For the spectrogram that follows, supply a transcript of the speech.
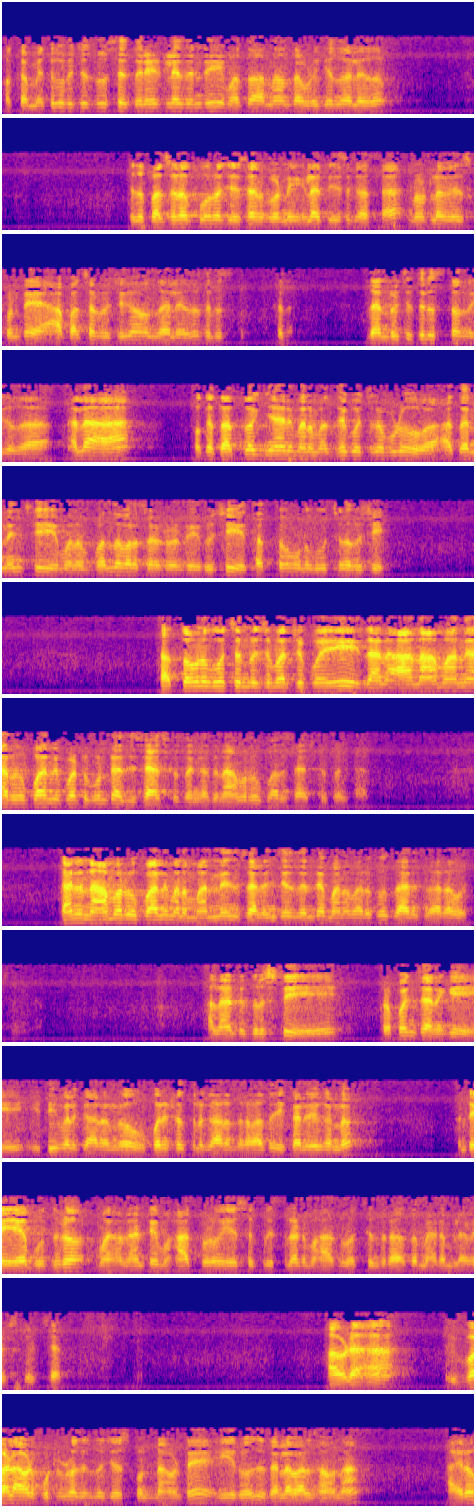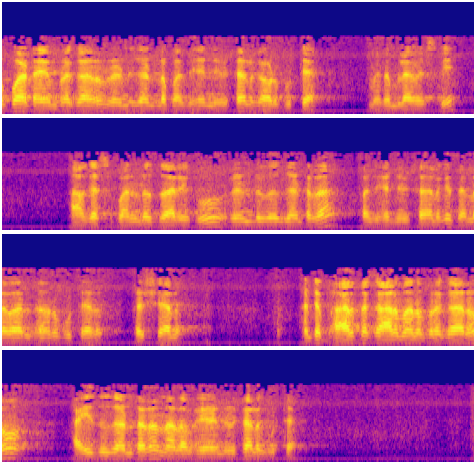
ఒక మెతుకు రుచి చూస్తే తెలియట్లేదండి. మొత్తం అన్నం అంతా ఉడికిందో లేదో. ఏదో పచ్చడో కూర చేశానుకోండి ఇలా తీసి కాస్త నోట్లో వేసుకుంటే ఆ పచ్చడి రుచిగా ఉందా లేదో తెలుస్తుంది కదా. దాని రుచి తెలుస్తుంది కదా. అలా ఒక తత్వజ్ఞాని మన మధ్యకు వచ్చినప్పుడు అతని నుంచి మనం పొందవలసినటువంటి రుచి తత్వమును కూర్చున్న రుచి తత్వమును కూర్చొని రుచి మర్చిపోయి దాని ఆ నామాన్ని ఆ రూపాన్ని పట్టుకుంటే అది శాశ్వతం కాదు. నామరూపాలు శాశ్వతం కాదు. కానీ నామరూపాన్ని మనం మన్నించాలి. ఏం చేద్దంటే మన వరకు దాని ద్వారా వచ్చింది. అలాంటి దృష్టి ప్రపంచానికి ఇటీవలి కాలంలో ఉపనిషత్తుల కాలం తర్వాత ఈ కలియుగంలో అంటే ఏ బుద్ధుడో అలాంటి మహాత్ముడు యేసుక్రీస్తు లాంటి మహాత్ముడు వచ్చిన తర్వాత మేడం లెవెల్స్కి వచ్చారు. ఆవిడ ఇవాళ ఆవిడ పుట్టినరోజు ఎందుకు చేసుకుంటున్నామంటే ఈ రోజు తెల్లవారుజామున ఐరోపా టైం ప్రకారం రెండు గంటల పదిహేను నిమిషాలకు ఆవిడ పుట్టారు మేడం లెవెన్స్కి ఆగస్టు పన్నెండో తారీఖు రెండు గంటల పదిహేను నిమిషాలకి తెల్లవారుజామున పుట్టారు రష్యాలో. అంటే భారత కాలమానం ప్రకారం ఐదు గంటల నలభై ఏడు నిమిషాలకు పుట్టారు.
